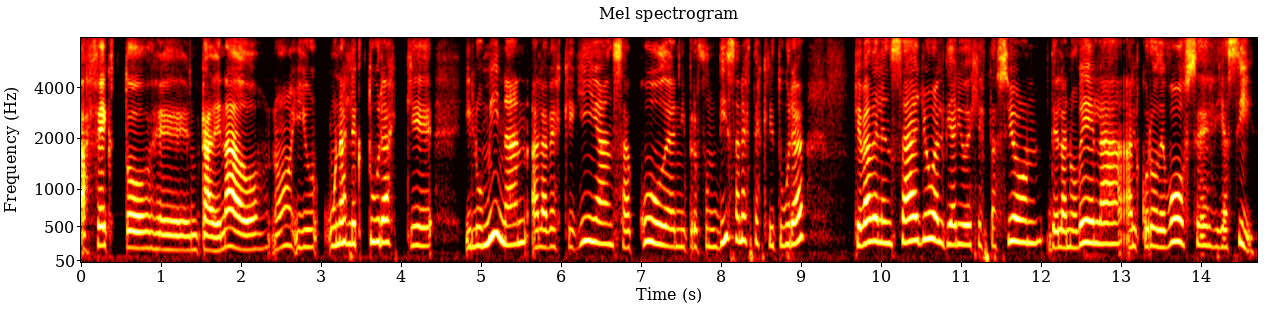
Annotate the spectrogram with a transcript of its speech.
afectos eh, encadenados, y unas lecturas que iluminan a la vez que guían, sacuden y profundizan esta escritura que va del ensayo al diario de gestación, de la novela al coro de voces y así.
